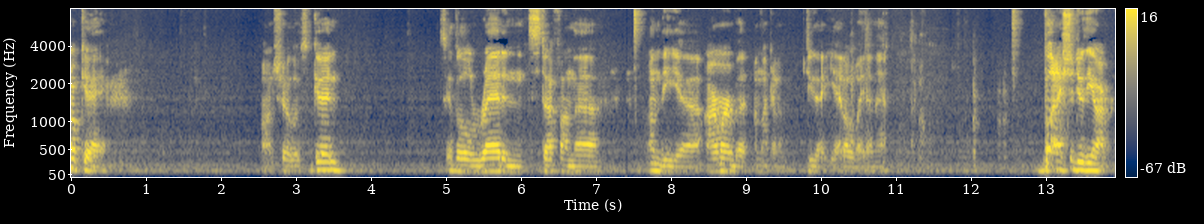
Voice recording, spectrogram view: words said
Okay. Poncho looks good. It's got the little red and stuff on the on the uh, armor, but I'm not gonna do that yet. I'll wait on that. But I should do the armor.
